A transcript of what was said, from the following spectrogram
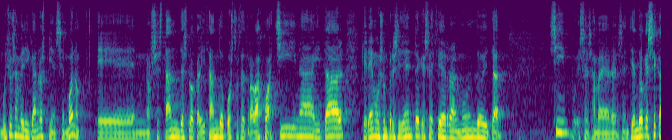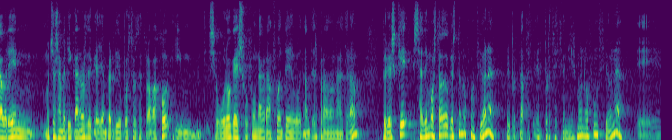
muchos americanos piensen, bueno, eh, nos están deslocalizando puestos de trabajo a China y tal, queremos un presidente que se cierra al mundo y tal. Sí, pues entiendo que se cabreen muchos americanos de que hayan perdido puestos de trabajo y seguro que eso fue una gran fuente de votantes para Donald Trump. Pero es que se ha demostrado que esto no funciona. El, proteccionismo no funciona. Eh,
